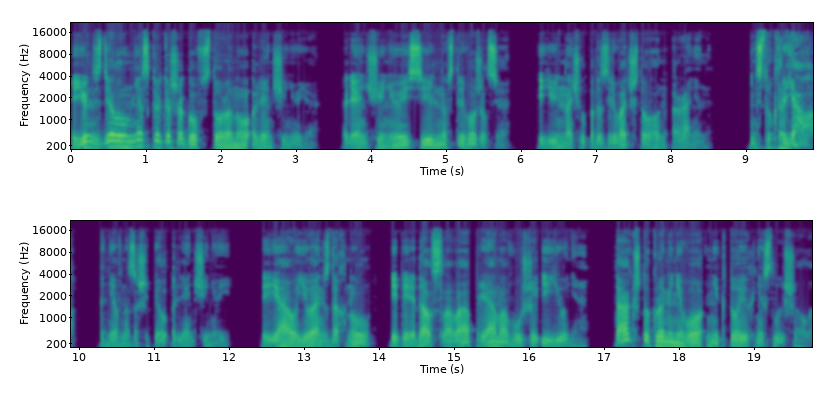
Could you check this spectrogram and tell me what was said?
Июнь сделал несколько шагов в сторону Лян Чинюя. Лян Чинюй сильно встревожился. Июнь начал подозревать, что он ранен. «Инструктор Яо!» — гневно зашипел Лян Чинюй. Яо Юань вздохнул и передал слова прямо в уши Июня так что кроме него никто их не слышал.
